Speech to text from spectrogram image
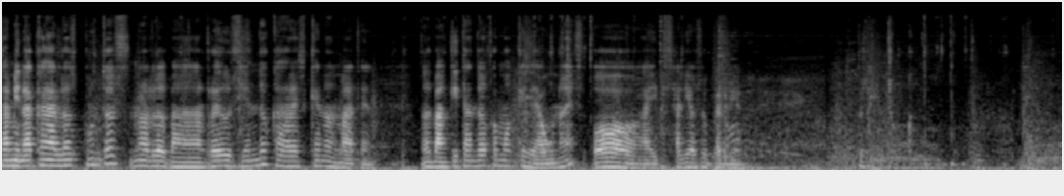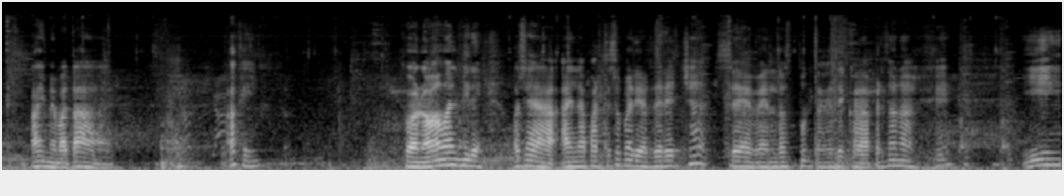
También acá los puntos nos los van reduciendo cada vez que nos maten. Nos van quitando como que de a uno es. Oh, ahí salió súper bien. Ay, me mata. Ok. Pero no va mal, mire. O sea, en la parte superior derecha se ven los puntajes de cada personaje. Y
